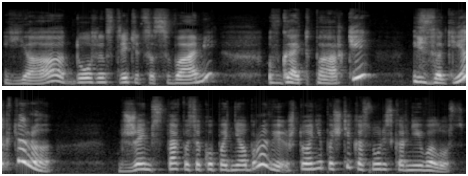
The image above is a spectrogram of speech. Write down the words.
Я должен встретиться с вами в гайд-парке из-за Гектора? Джеймс так высоко поднял брови, что они почти коснулись корней волос.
